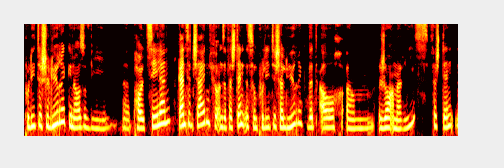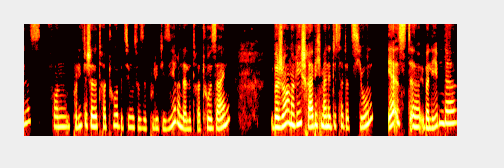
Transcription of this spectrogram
politische Lyrik, genauso wie äh, Paul Celan. Ganz entscheidend für unser Verständnis von politischer Lyrik wird auch ähm, Jean Amaris Verständnis von politischer Literatur bzw. politisierender Literatur sein. Über Jean Amaris schreibe ich meine Dissertation. Er ist äh, Überlebender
